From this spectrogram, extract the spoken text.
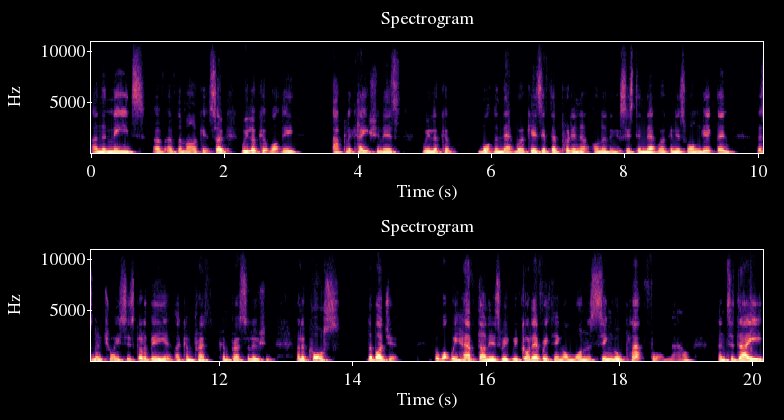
and the needs of, of the market. So we look at what the application is, we look at what the network is. If they're putting it on an existing network and it's one gig, then there's no choice. It's got to be a compressed compressed solution, and of course the budget. But what we have done is we, we've got everything on one single platform now. And today,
